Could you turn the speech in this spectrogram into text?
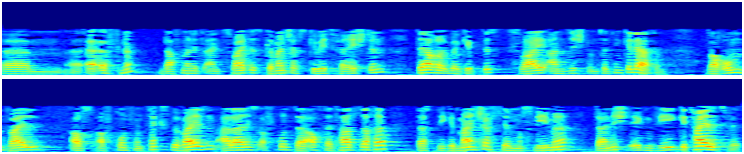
ähm, äh, eröffnen, darf man jetzt ein zweites Gemeinschaftsgebet verrichten. Darüber gibt es zwei Ansichten unter den Gelehrten. Warum? Weil aus, aufgrund von Textbeweisen, allerdings aufgrund der, auch der Tatsache, dass die Gemeinschaft der Muslime da nicht irgendwie geteilt wird.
